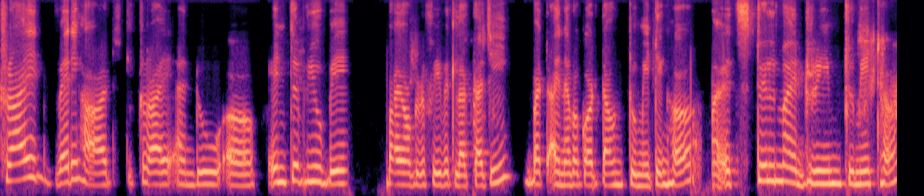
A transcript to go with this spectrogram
tried very hard to try and do a interview based biography with Lataji, but I never got down to meeting her. It's still my dream to meet her.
